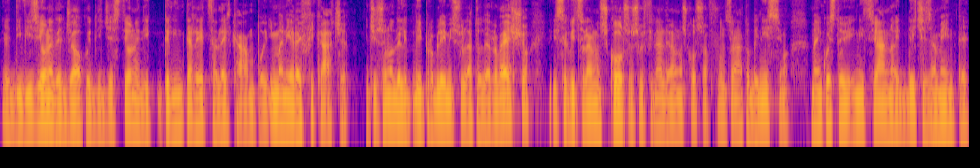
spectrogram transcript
eh, di visione del gioco e di gestione di, dell'interezza del campo in maniera efficace. Ci sono dei, dei problemi sul lato del rovescio, il servizio l'anno scorso, sul finale dell'anno scorso ha funzionato benissimo, ma in questo inizio anno è decisamente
